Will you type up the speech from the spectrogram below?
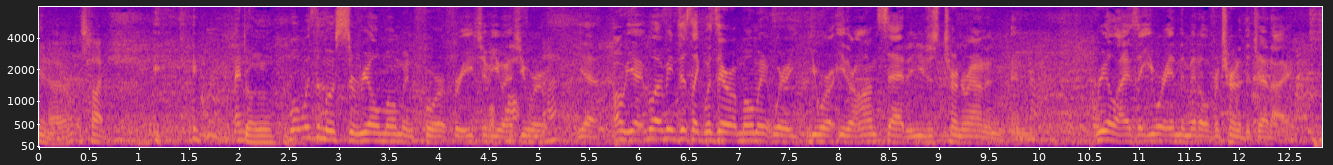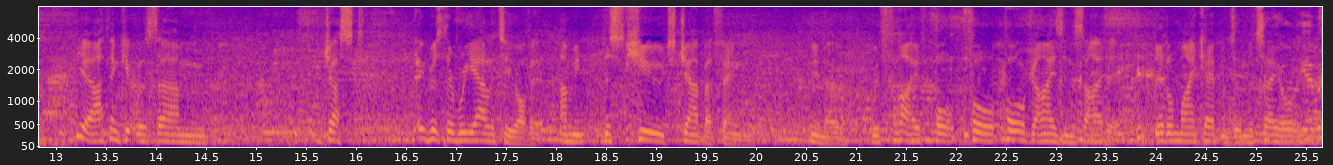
You know, it's like, And what was the most surreal moment for, for each of you as you were? that? Yeah. Oh yeah. Well, I mean, just like, was there a moment where you were either on set and you just turned around and, and realized that you were in the middle of Return of the Jedi? Yeah, I think it was um, just it was the reality of it. I mean, this huge Jabba thing, you know, with five poor, four poor guys inside it. Little Mike Edmonds in the tail. you know.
